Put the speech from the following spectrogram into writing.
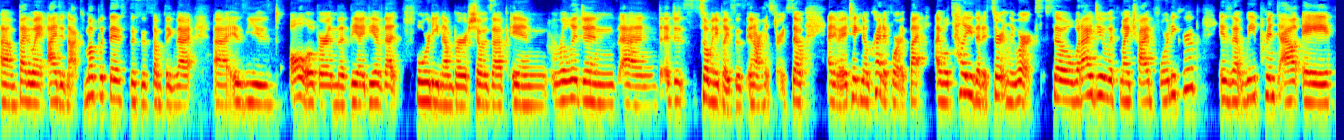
Um, by the way, I did not come up with this. This is something that uh, is used all over, and the, the idea of that 40 number shows up in religions and just so many places in our history. So, anyway, I take no credit for it, but I will tell you that it certainly works. So, what I do with my Tribe 40 group is that we print out a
